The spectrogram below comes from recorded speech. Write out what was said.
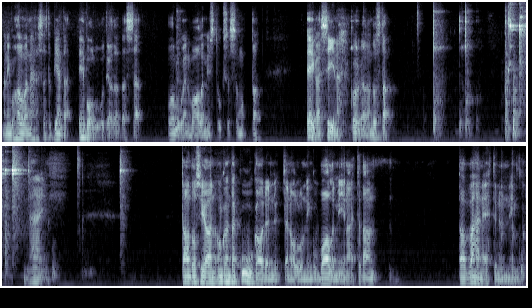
mä niin kuin haluan nähdä sellaista pientä evoluutiota tässä oluen valmistuksessa, mutta ei kai siinä. Korkataan tuosta näin. Tämä on tosiaan, onkohan tämä kuukauden nytten ollut niin kuin valmiina, että tämä on, tämä on vähän ehtinyt niin kuin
